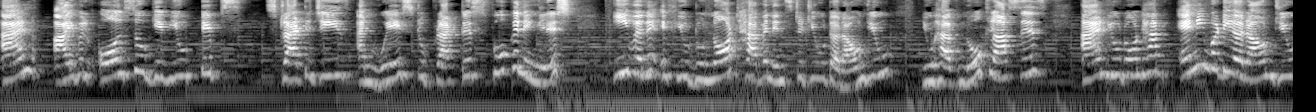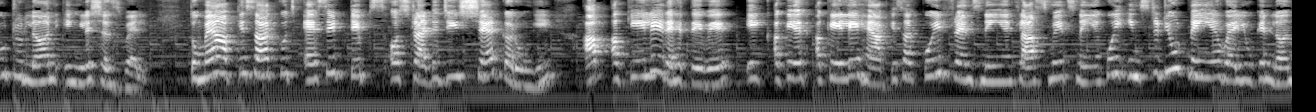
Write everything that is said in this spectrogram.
And I will also give you tips, strategies, and ways to practice spoken English. Even if you do not have an institute around you, you have no classes, and you don't have anybody around you to learn English as well. तो मैं आपके साथ कुछ ऐसे टिप्स और स्ट्रैटेजीज शेयर करूंगी आप अकेले रहते हुए एक अके, अकेले हैं आपके साथ कोई फ्रेंड्स नहीं है क्लासमेट्स नहीं है कोई इंस्टीट्यूट नहीं है where you can learn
